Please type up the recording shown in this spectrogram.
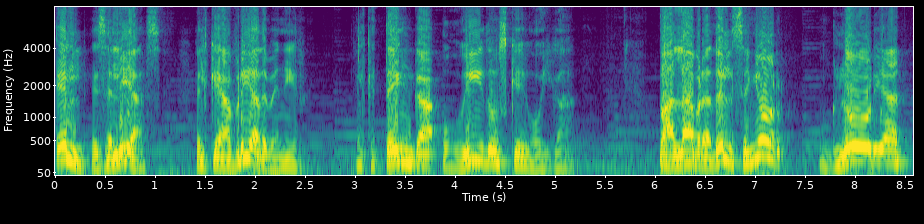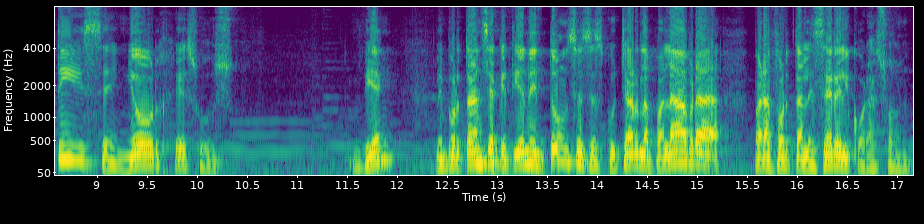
él es Elías, el que habría de venir, el que tenga oídos que oiga. Palabra del Señor, gloria a ti Señor Jesús. Bien, la importancia que tiene entonces escuchar la palabra para fortalecer el corazón.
